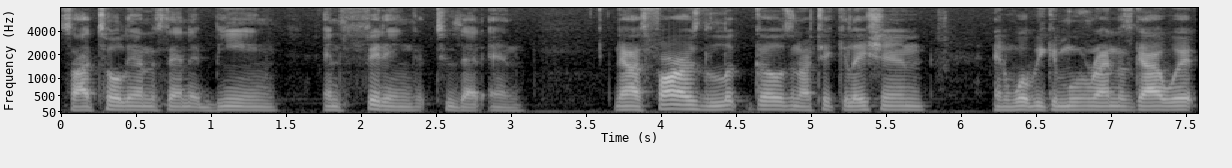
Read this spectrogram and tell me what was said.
So I totally understand it being and fitting to that end. Now, as far as the look goes and articulation and what we can move around this guy with,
